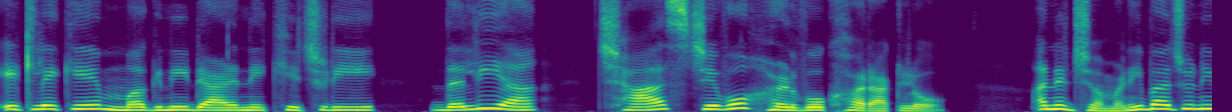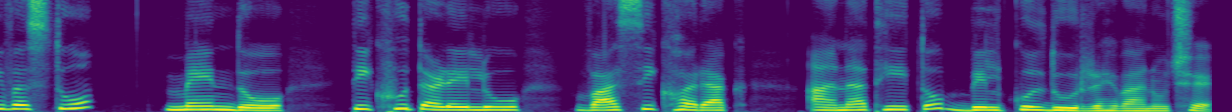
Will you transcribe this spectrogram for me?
એટલે કે મગની દાળની ખીચડી, દલિયા છાસ જેવો હળવો ખોરાક લો. અને જમણી બાજુની વસ્તુઓ, મેંદો, તીખું તળેલું, વાસી ખોરાક, આનાથી તો બિલકુલ દૂર રહેવાનું છે.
